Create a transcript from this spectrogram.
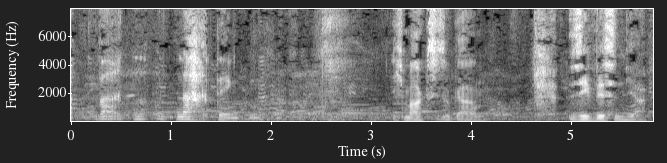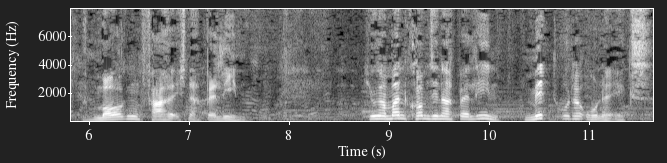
Abwarten und nachdenken. Ich mag sie so gern. Sie wissen ja, morgen fahre ich nach Berlin. Junger Mann, kommen Sie nach Berlin, mit oder ohne Ex?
